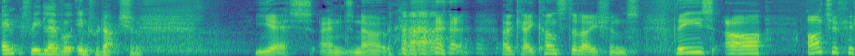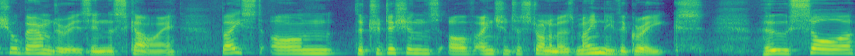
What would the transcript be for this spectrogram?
entry level introduction? Yes and no. okay, constellations. These are artificial boundaries in the sky based on the traditions of ancient astronomers, mainly the Greeks, who saw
